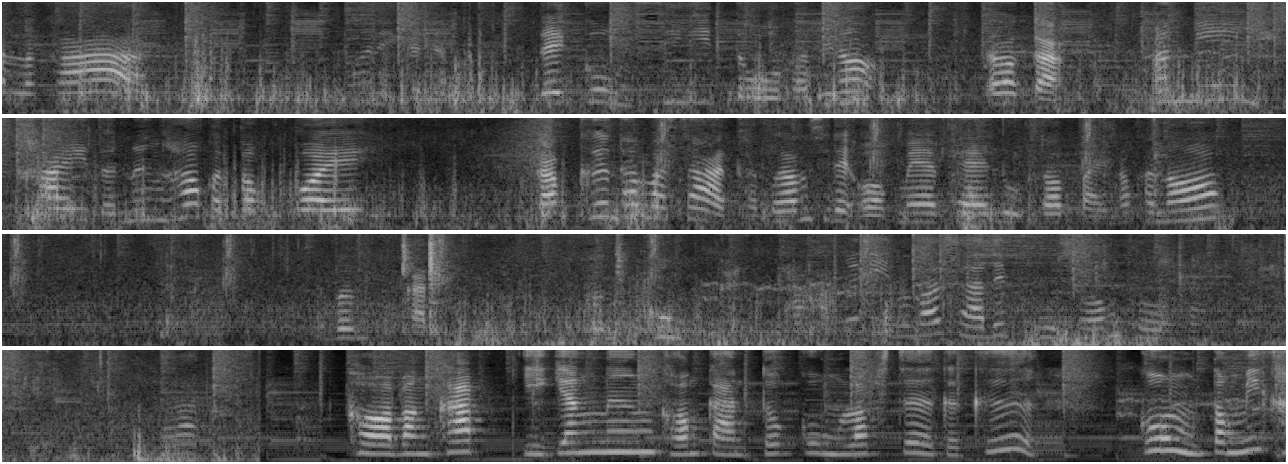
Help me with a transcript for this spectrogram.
านและค่ะเมื่อนี้ก็จะได้กุ้งสี่ตัวค่ะพี่น้องแต่ว่ากะมันมีไข่ตัวหนึ่งเฮาก็ต้องปล่อยกลับขึ้นธรรมศาสตร์ค่ะเพื่อมันสิได้ออกแม่แพร่ลูกต่อไปเนาะค่ะเนาะเบิ่งกันเบิ่งกุ้งกันค่ะเมื่อนี้ประมาณสาได้ปูสองตัวค่ะแล้วขอบังคับอีกอย่างหนึ่งของการตกกุ้ง lobster ก็คือ กุ้งต้องมีข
